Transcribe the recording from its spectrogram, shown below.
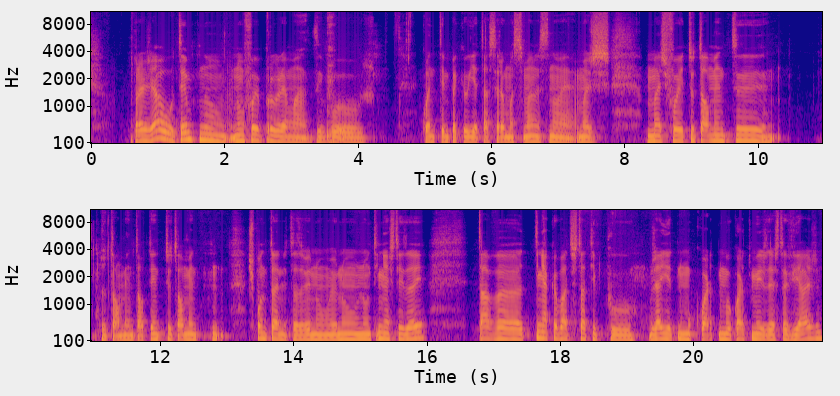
para já o tempo não, não foi programado. Tipo, os, quanto tempo é que eu ia estar? Se era uma semana, se não era. Mas mas foi totalmente totalmente autêntico, totalmente espontâneo, estás a ver? Não, eu não, não tinha esta ideia. Estava, tinha acabado de estar tipo, já ia no meu quarto, no meu quarto mês desta viagem,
